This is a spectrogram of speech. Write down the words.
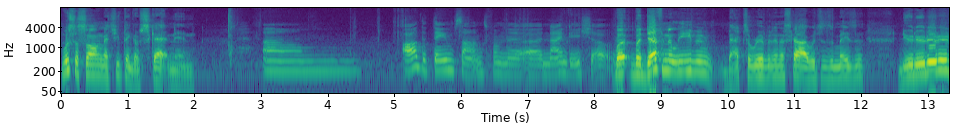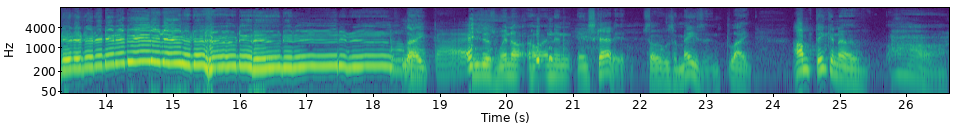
What's a song that you think of scatting in? Um, all the theme songs from the uh, '90s show. But but definitely even back to Ribbon in the Sky, which is amazing. Do do do do do do do do do do do do do do do Like he just went up and then and scatted, so it was amazing. Like I'm thinking of ah.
